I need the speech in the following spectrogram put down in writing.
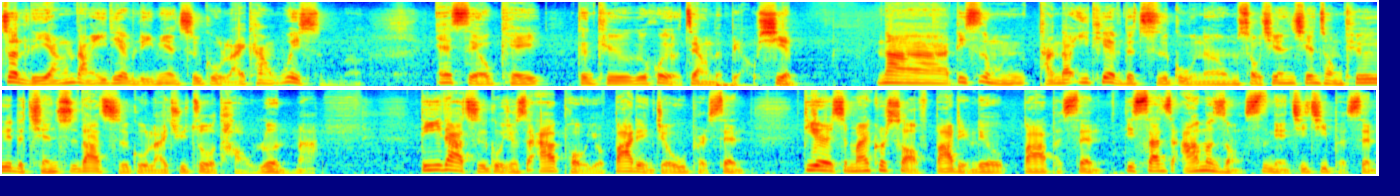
这两档 ETF 里面持股来看，为什么 SLK 跟 QQQ 会有这样的表现。那第四，我们谈到 ETF 的持股呢，我们首先先从 QQQ 的前十大持股来去做讨论嘛。第一大持股就是 Apple，有八点九五 percent；第二是 Microsoft，八点六八 percent；第三是 Amazon，四点七七 percent；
